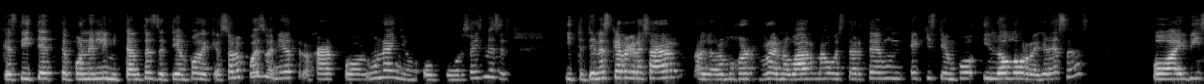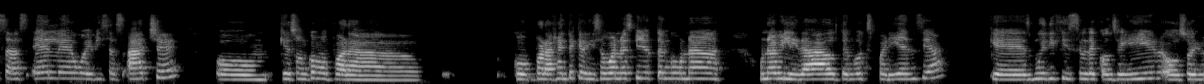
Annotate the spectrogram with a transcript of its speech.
que sí te, te ponen limitantes de tiempo de que solo puedes venir a trabajar por un año o por seis meses y te tienes que regresar, a lo mejor renovarla o estarte un X tiempo y luego regresas. O hay visas L o hay visas H, o que son como para, para gente que dice, bueno, es que yo tengo una una habilidad o tengo experiencia que es muy difícil de conseguir o soy,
